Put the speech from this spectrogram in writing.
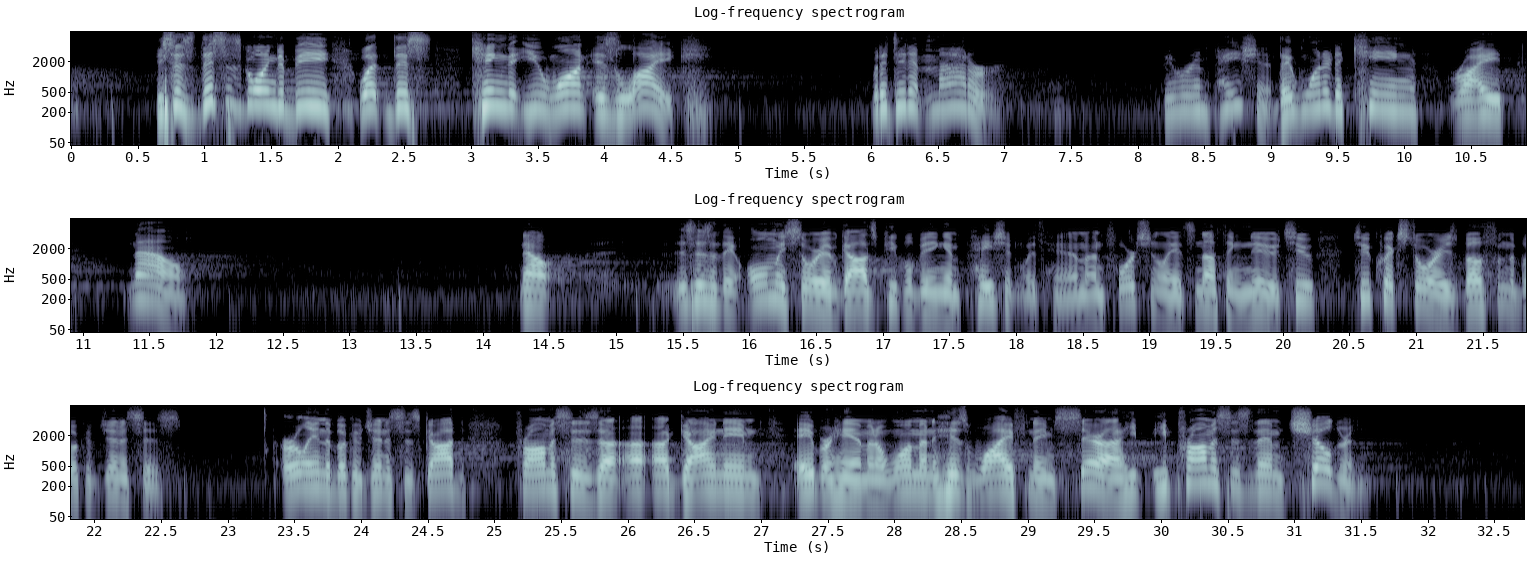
He says, This is going to be what this king that you want is like. But it didn't matter. They were impatient. They wanted a king right now. Now, this isn't the only story of God's people being impatient with him. Unfortunately, it's nothing new. Two, two quick stories, both from the book of Genesis. Early in the book of Genesis, God promises a, a, a guy named Abraham and a woman, his wife named Sarah, he, he promises them children.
